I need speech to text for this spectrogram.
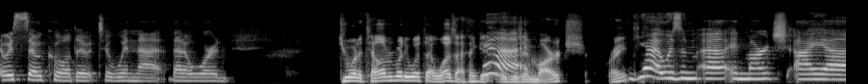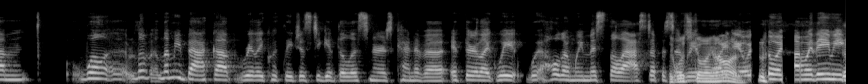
it was so cool to to win that that award. Do you want to tell everybody what that was? I think it, it was in March, right? Yeah, it was in uh, in March. I um well, uh, let, let, me back up really quickly just to give the listeners kind of a if they're like, wait, wait hold on, we missed the last episode. what's we going no on? what's going on with Amy.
